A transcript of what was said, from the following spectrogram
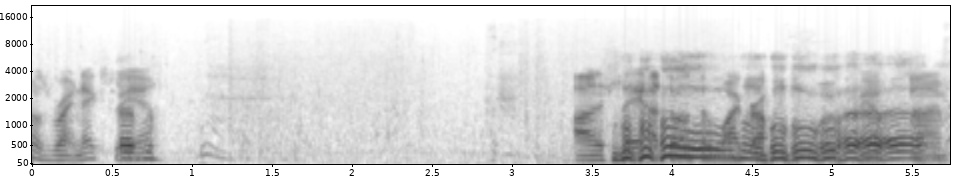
Yeah, I was right next to it. Yeah. Honestly, I don't know why graphics work me all the time.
